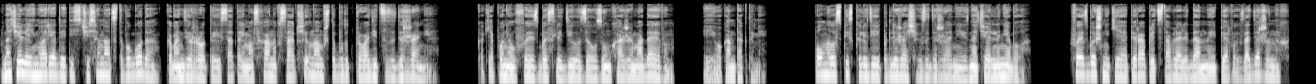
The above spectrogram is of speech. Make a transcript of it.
В начале января 2017 года командир роты Исатай Масханов сообщил нам, что будут проводиться задержания. Как я понял, ФСБ следила за Узум Хажи Мадаевым и его контактами. Полного списка людей, подлежащих задержанию, изначально не было. ФСБшники и опера представляли данные первых задержанных,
